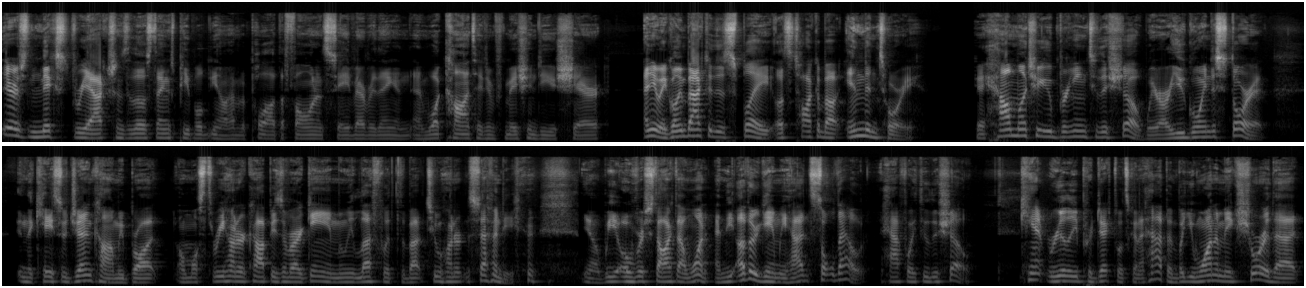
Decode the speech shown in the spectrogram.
there's mixed reactions to those things. People, you know, have to pull out the phone and save everything, and, and what contact information do you share? Anyway, going back to the display, let's talk about inventory. Okay, how much are you bringing to the show? Where are you going to store it? In the case of Gen Con, we brought almost 300 copies of our game and we left with about 270. you know, we overstocked on one, and the other game we had sold out halfway through the show. Can't really predict what's going to happen, but you want to make sure that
